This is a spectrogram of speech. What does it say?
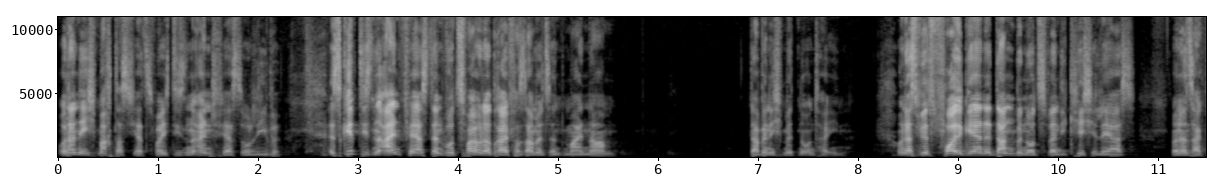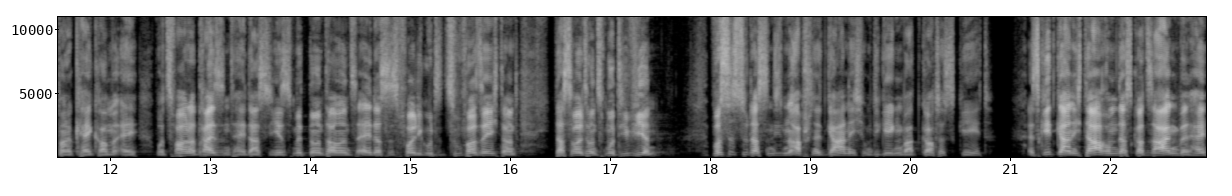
Oder nee, ich mache das jetzt, weil ich diesen einen Vers so liebe. Es gibt diesen einen Vers, denn wo zwei oder drei versammelt sind, mein Namen. Da bin ich mitten unter ihnen. Und das wird voll gerne dann benutzt, wenn die Kirche leer ist. Und dann sagt man, okay, komm, ey, wo zwei oder drei sind, hey, das hier ist mitten unter uns, ey, das ist voll die gute Zuversicht und das sollte uns motivieren. Wusstest du, dass in diesem Abschnitt gar nicht um die Gegenwart Gottes geht? Es geht gar nicht darum, dass Gott sagen will, hey,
